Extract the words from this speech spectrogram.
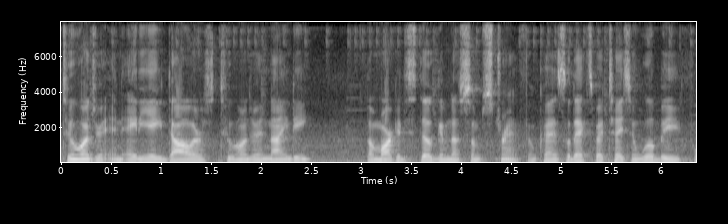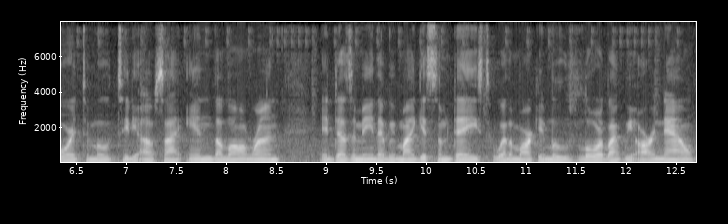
$288 290 the market is still giving us some strength okay? So the expectation will be for it to move to the upside in the long run. It doesn't mean that we might get some days to where the market moves lower like we are now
